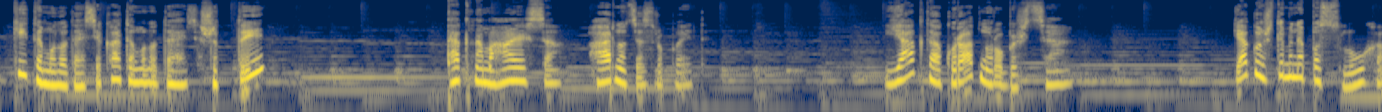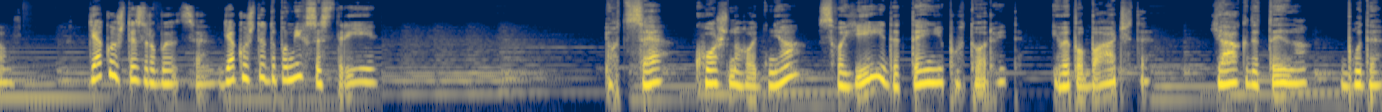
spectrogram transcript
Який ти молодець, яка ти молодець, що ти так намагаєшся гарно це зробити. Як ти акуратно робиш це? Дякую, що ти мене послухав. Дякую, що ти зробив це. Дякую, що ти допоміг сестрі. І оце кожного дня своїй дитині повторюйте. І ви побачите, як дитина буде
